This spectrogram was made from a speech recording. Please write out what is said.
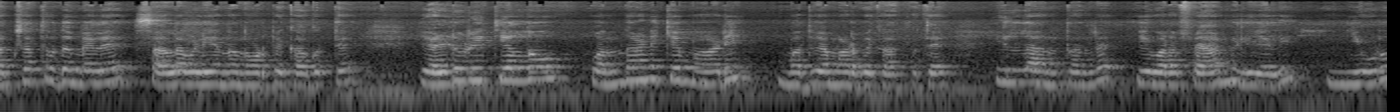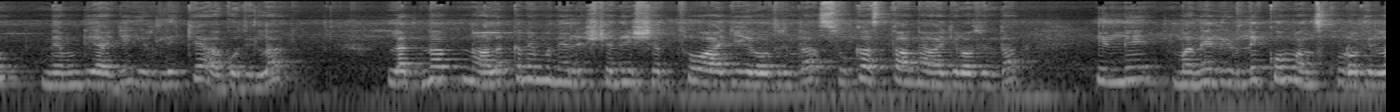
ನಕ್ಷತ್ರದ ಮೇಲೆ ಸಾಲಾವಳಿಯನ್ನು ನೋಡಬೇಕಾಗುತ್ತೆ ಎರಡು ರೀತಿಯಲ್ಲೂ ಹೊಂದಾಣಿಕೆ ಮಾಡಿ ಮದುವೆ ಮಾಡಬೇಕಾಗ್ತದೆ. ಇಲ್ಲ ಅಂತಂದರೆ ಇವರ ಫ್ಯಾಮಿಲಿಯಲ್ಲಿ ಇವರು ನೆಮ್ಮದಿಯಾಗಿ ಇರಲಿಕ್ಕೆ ಆಗೋದಿಲ್ಲ. ಲಗ್ನ ನಾಲ್ಕನೇ ಮನೆಯಲ್ಲಿ ಶನಿ ಶತ್ರು ಆಗಿ ಇರೋದ್ರಿಂದ, ಸುಖ ಸ್ಥಾನ ಆಗಿರೋದ್ರಿಂದ ಇಲ್ಲಿ ಮನೇಲಿ ಇರಲಿಕ್ಕೂ ಮನಸ್ಸು ಕೊಡೋದಿಲ್ಲ.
